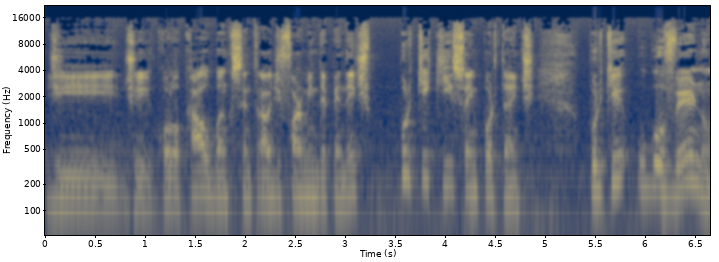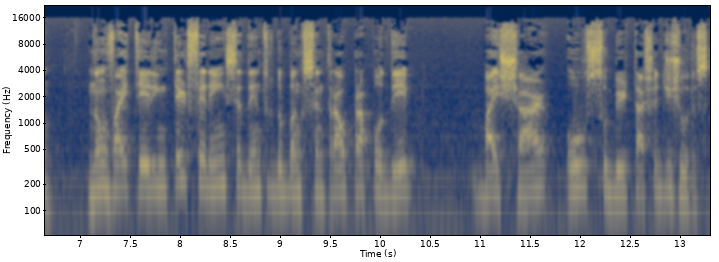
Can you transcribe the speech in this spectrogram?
de, de colocar o Banco Central de forma independente. Por que, que isso é importante? Porque o governo não vai ter interferência dentro do Banco Central para poder baixar ou subir taxa de juros,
